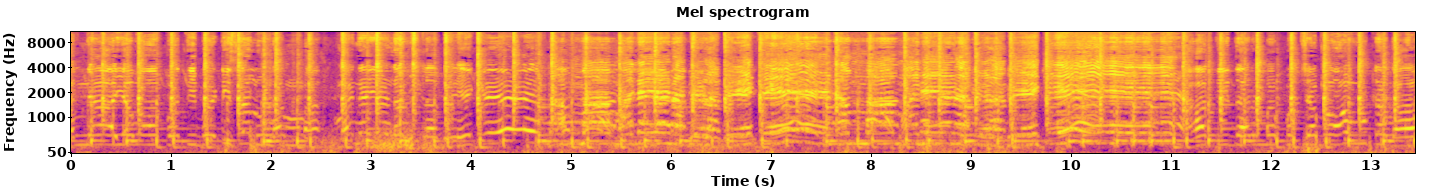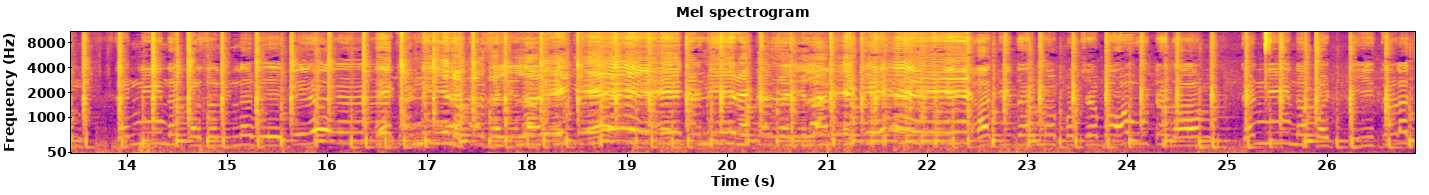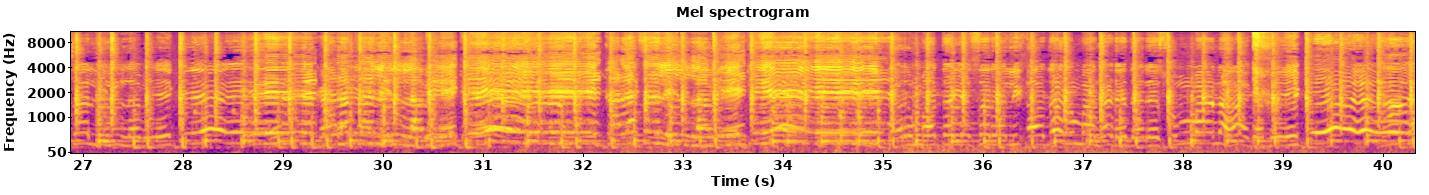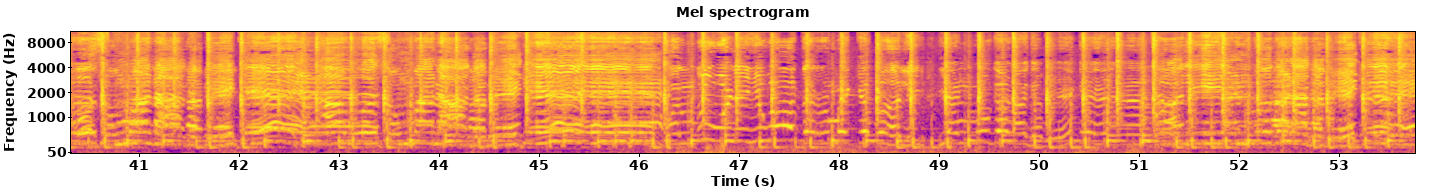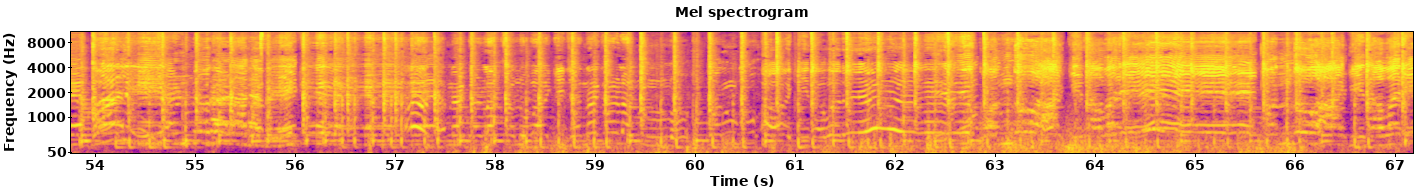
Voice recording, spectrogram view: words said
ಅನ್ಯಾಯವ ಪ್ರತಿಭಟಿಸಲು ನಮ್ಮ ಮನೆಯಣ ಬೀಳಬೇಕೆ? ನಮ್ಮ ಮನೆಯಣ ಬೀಳಬೇಕೆ? ಕಣ್ಣಿನ ಪಟ್ಟಿ ಕಳಸಲಿಲ್ಲಬೇಕೇ? ಕಳಸಲಿಲ್ಲಬೇಕೆ? ಕಳಸಲಿಲ್ಲಬೇಕೆ? ಧರ್ಮದ ಹೆಸರಲ್ಲಿ ಅಧರ್ಮ ನಡೆದರೆ ಸುಮ್ಮನಾಗಬೇಕೇ? ಸುಮ್ಮನಾಗಬೇಕೇ? 触い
